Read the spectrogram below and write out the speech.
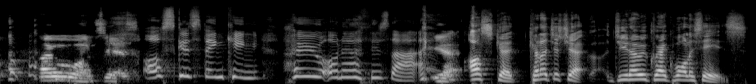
I will watch, yes. Oscar's thinking, who on earth is that? Yeah. Oscar, can I just check? Do you know who Greg Wallace is?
